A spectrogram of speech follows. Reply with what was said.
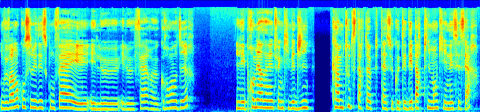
on veut vraiment consolider ce qu'on fait et, le, faire euh, grandir. Les premières années de Funky Veggie, comme toute start-up, tu as ce côté d'éparpillement qui est nécessaire.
